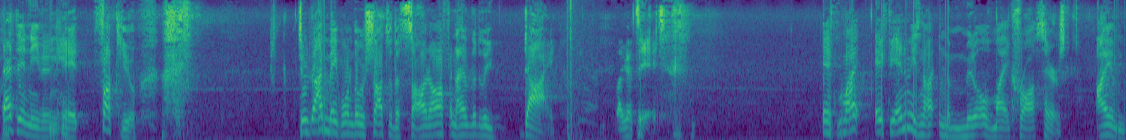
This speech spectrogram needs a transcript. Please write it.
That didn't even hit. Fuck you. Dude, I make one of those shots with a sawn off and I literally die. Like that's it. If my if the enemy's not in the middle of my crosshairs, I am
